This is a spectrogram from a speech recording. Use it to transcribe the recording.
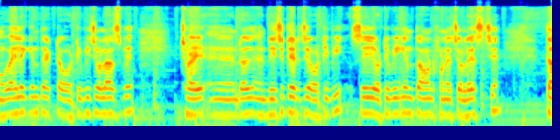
মোবাইলে কিন্তু একটা ওটিপি চলে আসবে। ছয় ডিজিটের যে ওটিপি সেই ওটিপি কিন্তু আমার ফোনে চলে এসছে। তা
